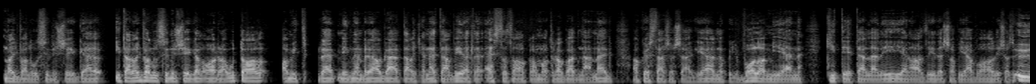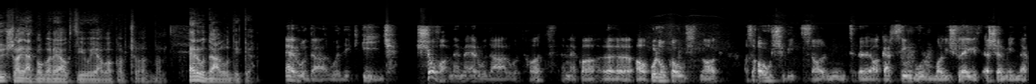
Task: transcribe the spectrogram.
nagy valószínűséggel, itt a nagy valószínűséggel arra utal, amit re, még nem reagáltál, hogyha netán véletlen ezt az alkalmat ragadná meg a köztársasági elnök, hogy valamilyen kitétellel éljen az édesapjával és az ő saját maga reakciójával kapcsolatban. Erodálódik-e? Erodálódik, így. Soha nem erodálódhat ennek a, a holokausztnak, az Auschwitz-szal, mint akár szimbólummal is leírt eseménynek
